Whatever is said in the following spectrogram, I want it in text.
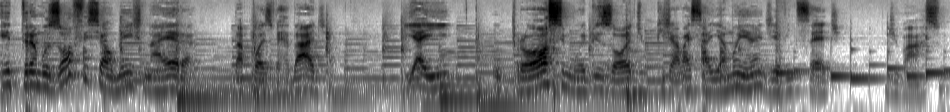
entramos oficialmente na era da pós-verdade? E aí, o próximo episódio, que já vai sair amanhã, dia 27 de março,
